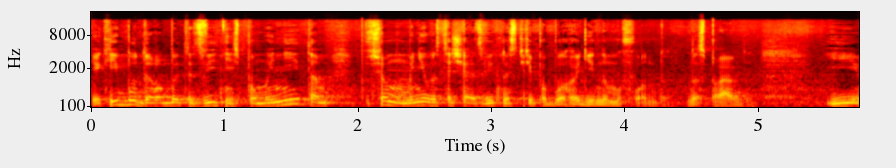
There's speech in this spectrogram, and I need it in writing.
який буде робити звітність по мені. Там по всьому мені вистачає звітності по благодійному фонду, насправді. І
